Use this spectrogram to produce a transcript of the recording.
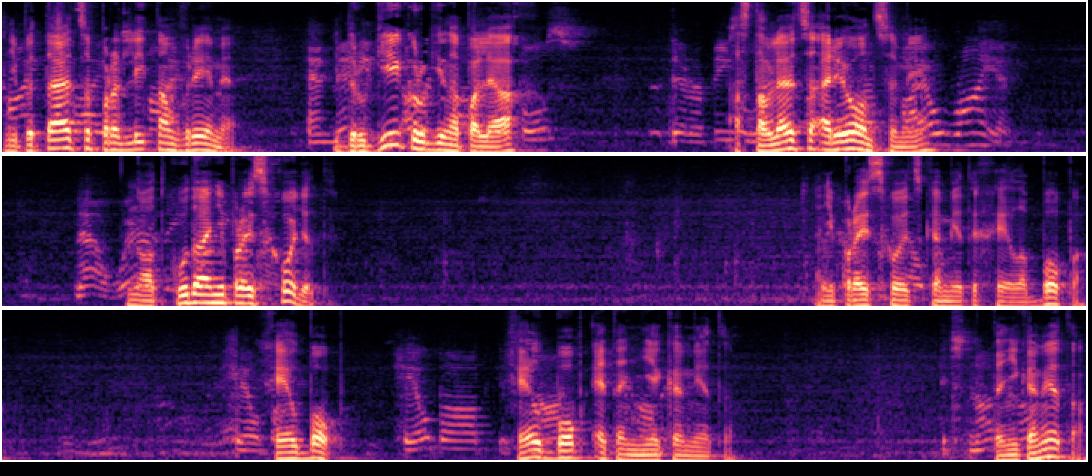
Не пытаются продлить нам время. И другие круги на полях оставляются орионцами. Но откуда они происходят? Они происходят с кометы Хейла Бопа. Хейл Боб. Хейл-Боб — это не комета. Это не комета.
